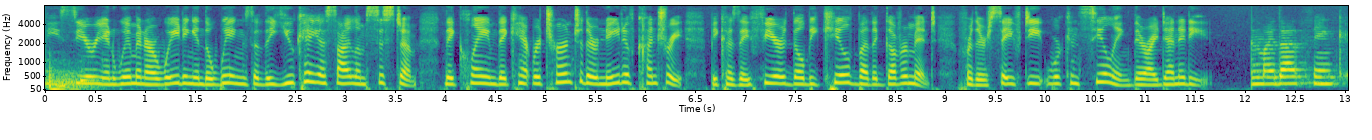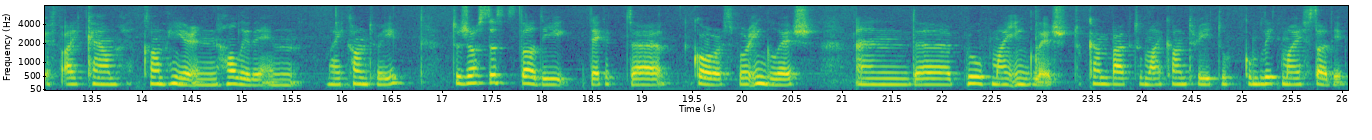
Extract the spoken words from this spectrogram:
These Syrian women are waiting in the wings of the UK asylum system. They claim they can't return to their native country because they fear they'll be killed by the government. For their safety, we're concealing their identity. And my dad think if I come come here in holiday in my country, to just study, take a course for English and uh, prove my English to come back to my country to complete my study.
